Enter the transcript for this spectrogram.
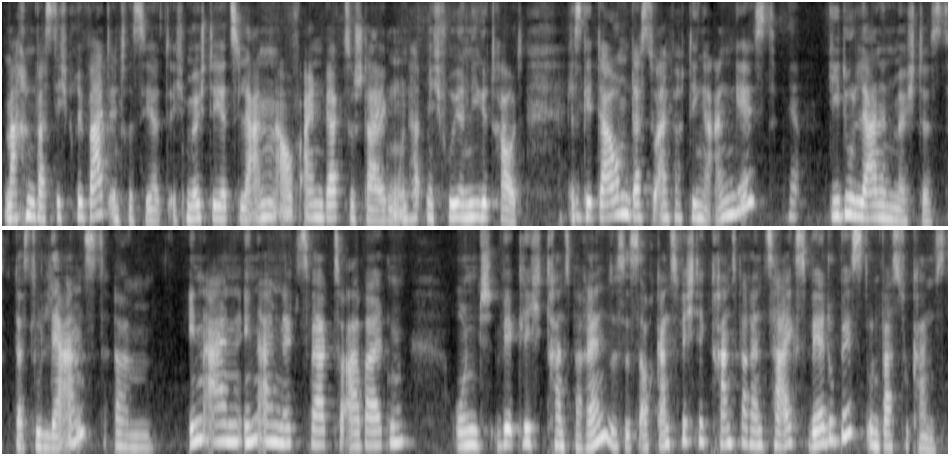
machen, was dich privat interessiert. Ich möchte jetzt lernen, auf einen Berg zu steigen und habe mich früher nie getraut. Okay. Es geht darum, dass du einfach Dinge angehst, ja. die du lernen möchtest. Dass du lernst, ähm, in, ein, in einem Netzwerk zu arbeiten und wirklich transparent, das ist auch ganz wichtig, transparent zeigst, wer du bist und was du kannst.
